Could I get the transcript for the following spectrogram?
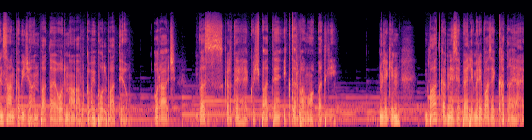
इंसान कभी जान पाता है और ना आप कभी बोल पाते हो। और आज बस करते हैं कुछ बातें एक तरफा मोहब्बत की। लेकिन बात करने से पहले मेरे पास एक खत आया है।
